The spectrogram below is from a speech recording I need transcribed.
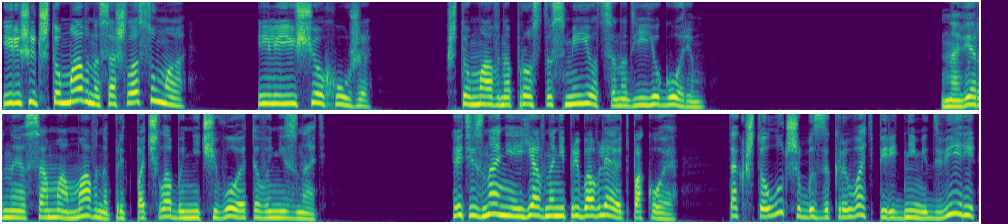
и решит, что Мавна сошла с ума. Или еще хуже, что Мавна просто смеется над ее горем. Наверное, сама Мавна предпочла бы ничего этого не знать. Эти знания явно не прибавляют покоя, так что лучше бы закрывать перед ними двери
